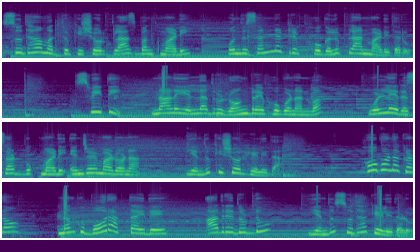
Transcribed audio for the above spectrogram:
ಸುಧಾ ಮತ್ತು ಕಿಶೋರ್ ಕ್ಲಾಸ್ ಬಂಕ್ ಮಾಡಿ ಒಂದು ಸಣ್ಣ ಟ್ರಿಪ್ ಹೋಗಲು ಪ್ಲಾನ್ ಮಾಡಿದರು. ಸ್ವೀಟಿ, ನಾಳೆ ಎಲ್ಲಾದ್ರೂ ರಾಂಗ್ ಡ್ರೈವ್ ಹೋಗೋಣನ್ವಾ? ಒಳ್ಳೆ ರೆಸಾರ್ಟ್ ಬುಕ್ ಮಾಡಿ ಎಂಜಾಯ್ ಮಾಡೋಣ, ಎಂದು ಕಿಶೋರ್ ಹೇಳಿದ. ಹೋಗೋಣ ಕಣೋ. ನಂಗೂ ಬೋರ್ ಆಗ್ತಾ ಇದೆ. ಆದ್ರೆ ದುಡ್ಡು? ಎಂದು ಸುಧಾ ಕೇಳಿದಳು.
